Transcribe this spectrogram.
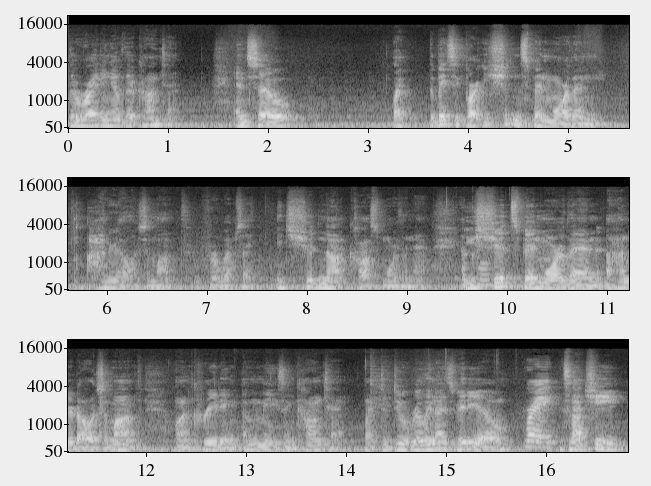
the writing of their content. And so, like the basic part, you shouldn't spend more than $100 a month for a website. It should not cost more than that. Okay. You should spend more than $100 a month on creating amazing content. Like to do a really nice video, Right. it's not cheap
